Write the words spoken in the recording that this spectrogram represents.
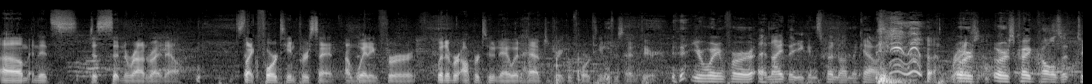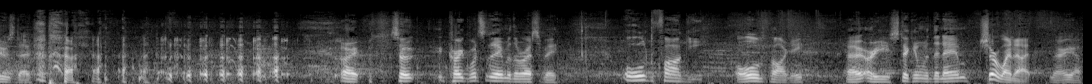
um, and it's just sitting around right now. It's like 14%. I'm waiting for whatever opportunity I would have to drink a 14% beer. You're waiting for a night that you can spend on the couch, or, as, or as Craig calls it, Tuesday. All right. So, Craig, what's the name of the recipe? Old Foggy. Old Foggy. Uh, are you sticking with the name? Sure, why not? There you go.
